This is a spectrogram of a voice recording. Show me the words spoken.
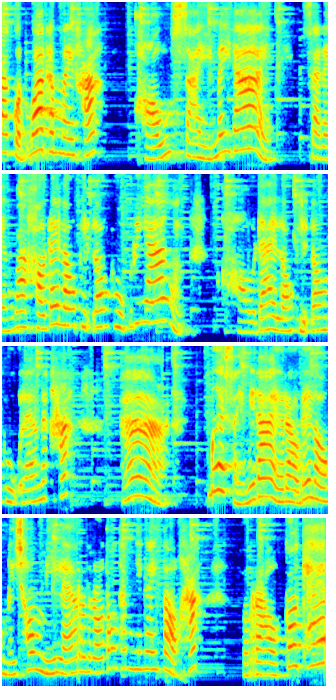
ปรากฏว่าทำไมคะ เขาใส่ไม่ได้ แสดงว่าเขาได้ลองผิดลองถูกหรือยัง เขาได้ลองผิดลองถูกแล้วนะคะอ่าเมื่อใส่ไม่ได้เราได้ลองในช่องนี้แล้วเราเราต้องทำยังไงต่อคะ เราก็แค่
